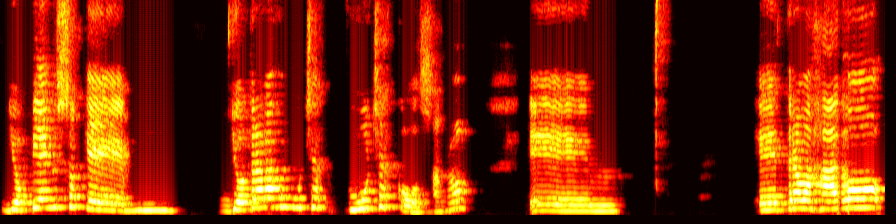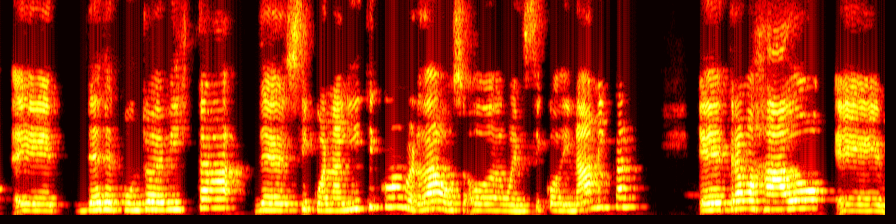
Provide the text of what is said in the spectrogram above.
yo pienso que mm, yo trabajo muchas, muchas cosas, ¿no? Eh, He trabajado eh, desde el punto de vista psicoanalítico, ¿verdad? O, en psicodinámica. He trabajado eh,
